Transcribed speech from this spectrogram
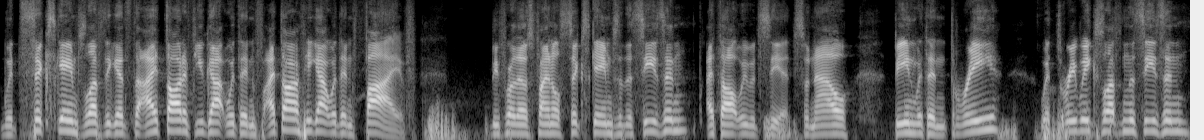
with six games left against the I thought if you got within I thought if he got within five before those final six games of the season, I thought we would see it. So now being within three with three weeks left in the season.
